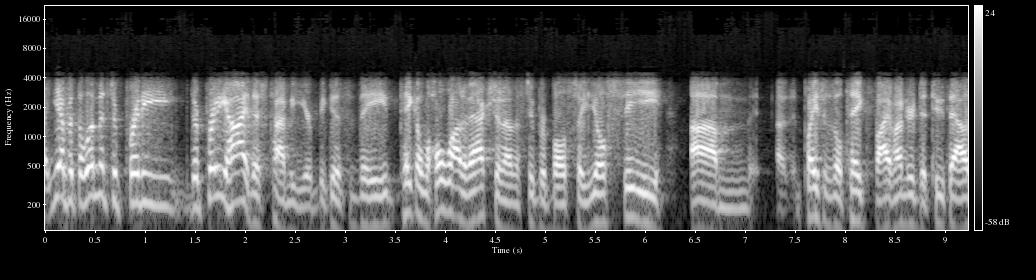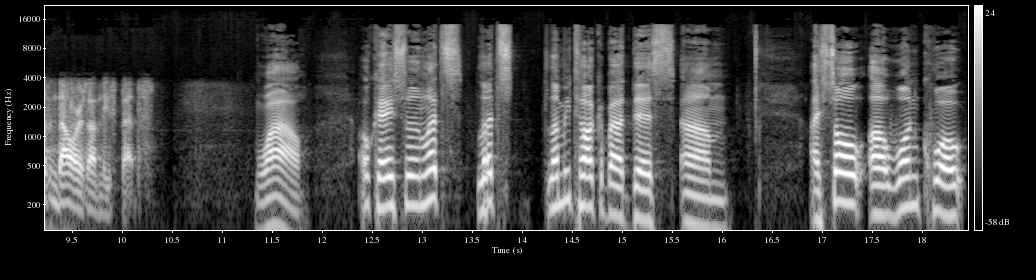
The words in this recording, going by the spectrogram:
Uh, yeah, but the limits are pretty they're pretty high this time of year because they take a whole lot of action on the Super Bowl. So you'll see um, uh, places will take five hundred to two thousand dollars on these bets. Wow. Okay, so then let's let's let me talk about this. Um, I saw uh, one quote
